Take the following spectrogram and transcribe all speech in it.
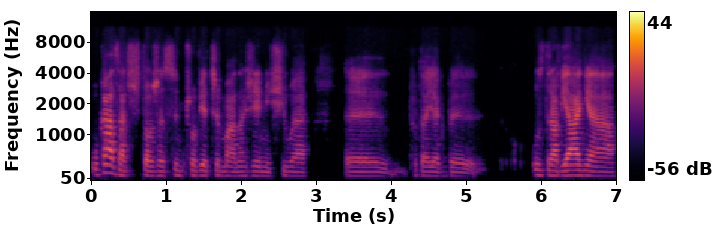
ukazać to, że Syn Człowieczy ma na ziemi siłę tutaj jakby uzdrawiania,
